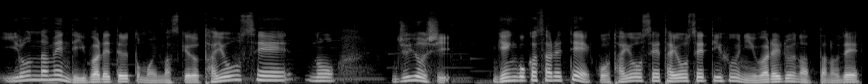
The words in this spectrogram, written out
いろんな面で言われてると思いますけど、多様性の重要視、言語化されて、こう多様性、多様性っていう風に言われるようになったので、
